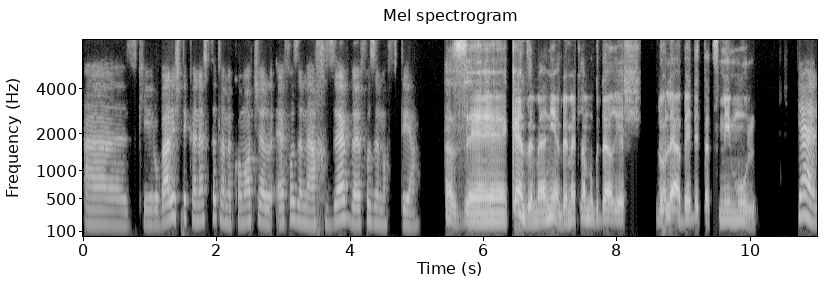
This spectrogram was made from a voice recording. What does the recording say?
אז כאילו בא לי שתיכנס קצת למקומות של איפה זה מאכזב ואיפה זה מפתיע. אז אה, כן, זה מעניין, באמת למוגדר יש לא לאבד את עצמי מול. כן,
